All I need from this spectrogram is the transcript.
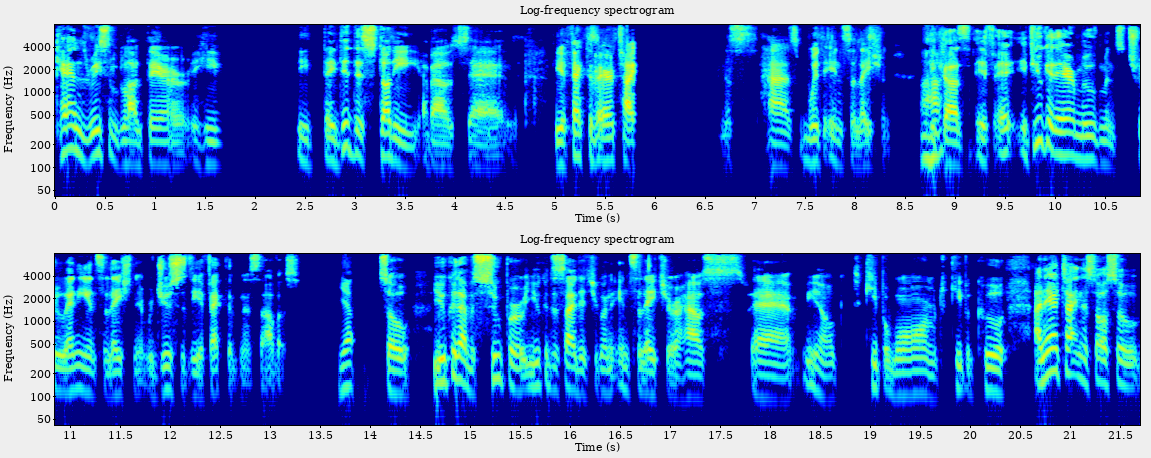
Ken's recent blog there he they, they did this study about uh, the effect of air tightness has with insulation. Uh-huh. Because if if you get air movements through any insulation, it reduces the effectiveness of it. Yep. So you could have a super. You could decide that you're going to insulate your house, uh, you know, to keep it warm, to keep it cool. And air tightness also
